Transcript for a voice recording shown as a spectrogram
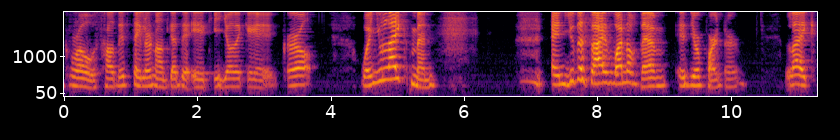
gross, how did Taylor not get the ick? Y yo de que, girl, when you like men, and you decide one of them is your partner, like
